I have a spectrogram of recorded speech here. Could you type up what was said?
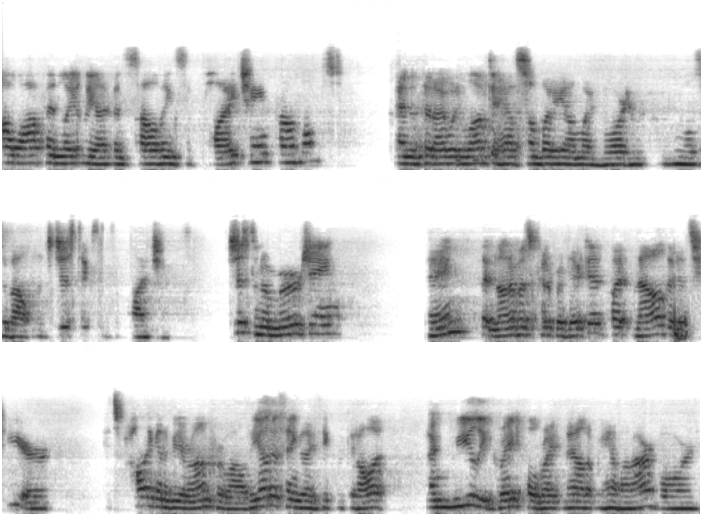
how often lately I've been solving supply chain problems, and that I would love to have somebody on my board who knows about logistics and supply chains. It's just an emerging thing that none of us could have predicted, but now that it's here, it's probably going to be around for a while. The other thing that I think we could all I'm really grateful right now that we have on our board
